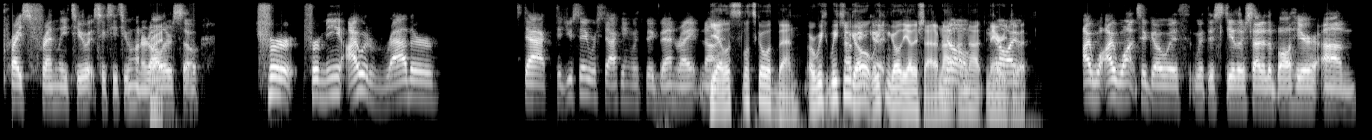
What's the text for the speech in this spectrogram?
price friendly too at sixty two hundred dollars. Right. So for for me, I would rather stack. Did you say we're stacking with Big Ben, right? Not, yeah, let's let's go with Ben, or we we can okay, go good. we can go the other side. I'm not no, I'm not married no, to it. I, I want to go with with the Steelers side of the ball here. Um,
